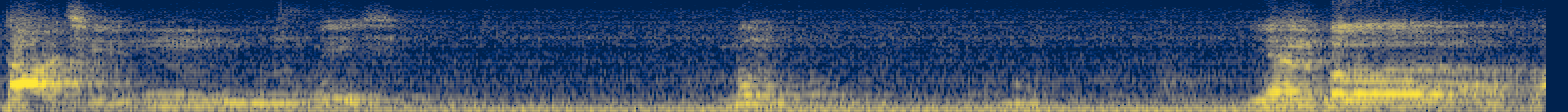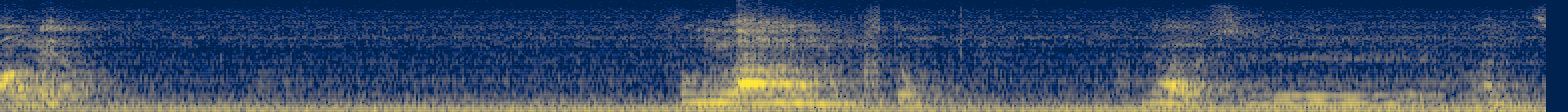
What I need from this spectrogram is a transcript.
大秦未醒。梦中说梦，烟波浩渺，风浪不动，要时唤起，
